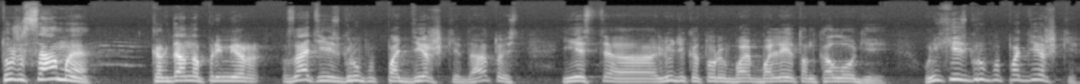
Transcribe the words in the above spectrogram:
То же самое, когда, например, знаете, есть группа поддержки, да, то есть есть э, люди, которые болеют онкологией. У них есть группа поддержки,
